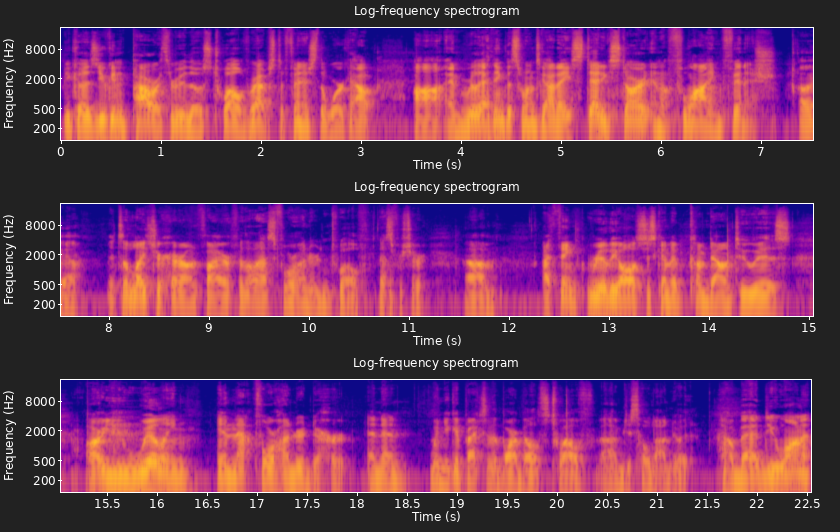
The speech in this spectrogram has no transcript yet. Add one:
because you can power through those 12 reps to finish the workout. Uh, and really, I think this one's got a steady start and a flying finish. Oh yeah, it's a light your hair on fire for the last 412. That's for sure. Um, I think really all it's just going to come down to is, are you willing in that 400 to hurt? And then when you get back to the barbell, it's 12. Um, just hold on to it. How bad do you want it?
